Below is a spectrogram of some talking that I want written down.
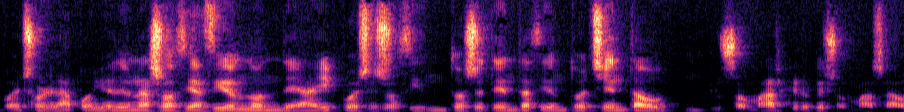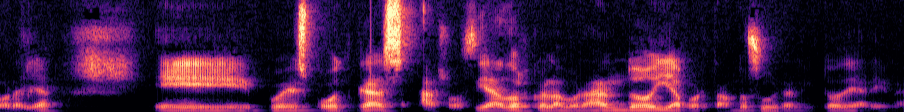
pues, el apoyo de una asociación donde hay pues esos 170, 180 o incluso más, creo que son más ahora ya, eh, pues podcasts asociados, colaborando y aportando su granito de arena.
